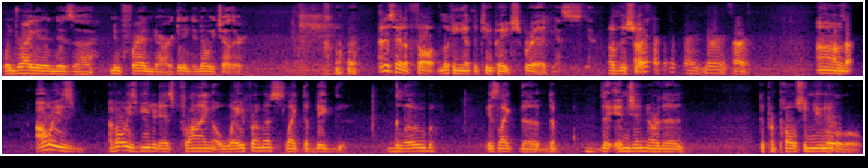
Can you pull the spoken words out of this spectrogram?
when Dragon and his uh, new friend are getting to know each other. I just had a thought looking at the two page spread Yes. Yeah. of the Oh, show. yeah, yeah, you're right. Sorry. I'm Um, sorry. always, I've always viewed it as flying away from us, like the big globe is like the the the engine or the the propulsion unit.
